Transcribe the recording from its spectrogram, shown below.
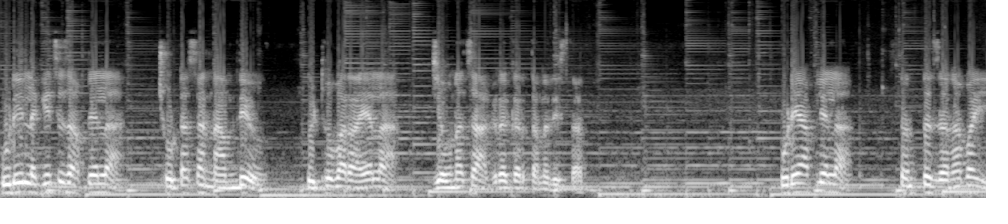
पुढे लगेचच आपल्याला छोटासा नामदेव विठोबा रायाला जेवणाचा आग्रह करताना दिसतात. पुढे आपल्याला संत जनाबाई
